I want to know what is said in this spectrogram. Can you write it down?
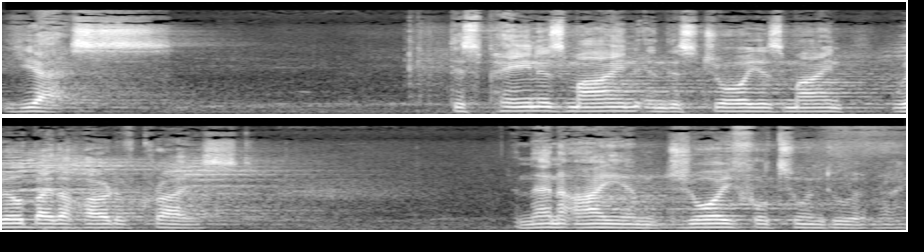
Yes. This pain is mine and this joy is mine, willed by the heart of Christ. And then I am joyful to endure it, right?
